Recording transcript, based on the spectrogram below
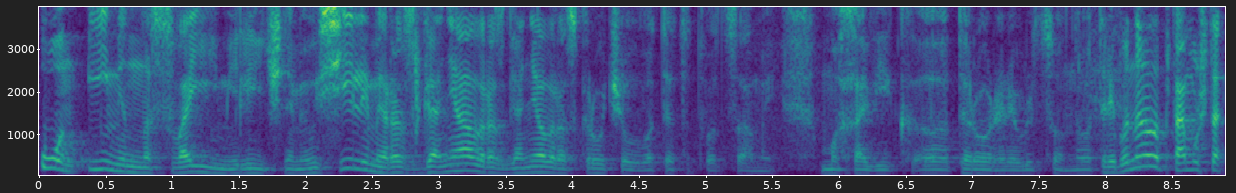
он именно своими личными усилиями разгонял, разгонял, раскручивал вот этот вот самый маховик э, террора революционного трибунала, потому что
